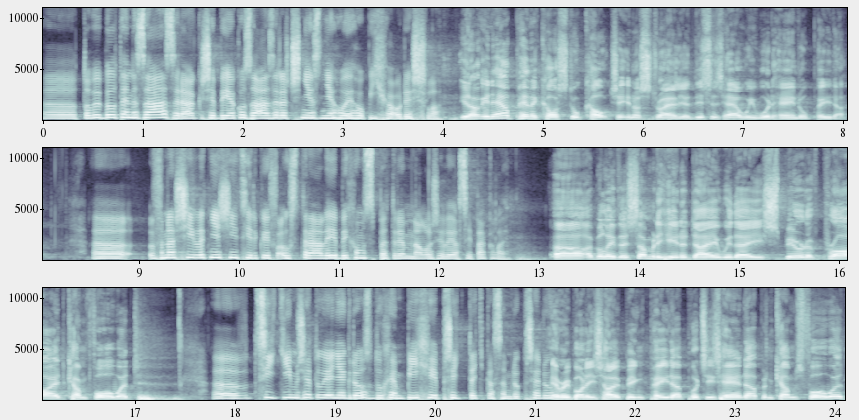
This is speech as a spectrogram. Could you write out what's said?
Eh, To by byl ten zázrak, že by jako zázračně z něho jeho pícha odešla. You know, in our Pentecostal culture in Australia, this is how we would handle Peter. Eh, V naší letniční církvi v Austrálii bychom s Petrem naložili asi takhle. Uh, I believe there's somebody here today with a spirit of pride. Come forward. Eh, Cítím, že tu je někdo s duchem píchy, přijď teďka sem dopředu. Everybody's hoping Peter puts his hand up and comes forward.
